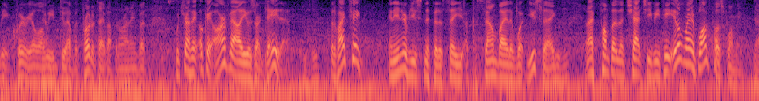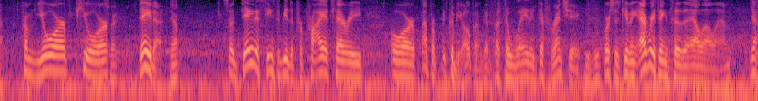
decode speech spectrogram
be a query, although we do have a prototype up and running, but we're trying to think, okay, our value is our data. Mm-hmm. But if I take an interview snippet of say, a soundbite of what you say, Mm-hmm. and I pump it in the chat GPT, it'll write a blog post for me Yeah, from your pure right. data. yep. So data seems to be the proprietary, or not, it could be open, but- the way to differentiate Mm-hmm. versus giving everything to the LLM. Yeah,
